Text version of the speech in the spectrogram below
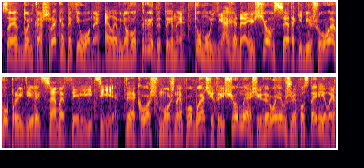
це донька Шрека та Фіони, але в нього три дитини. Тому я гадаю, що все-таки більшу увагу приділять саме Феліції. Також можна побачити, що наші герої вже постаріли,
